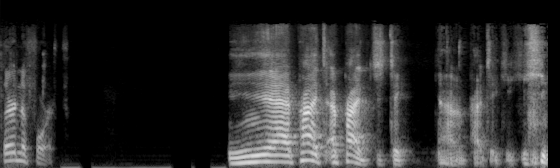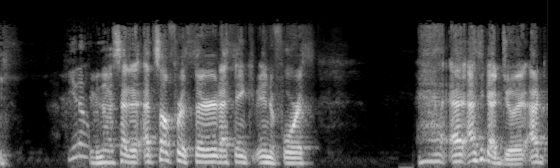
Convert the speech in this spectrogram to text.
third and a fourth. Yeah, I'd probably I'd probably just take yeah, I'd probably take Keke. You know, even though I said it, I'd sell for a third. I think in a fourth. I, I think I'd do it. I'd,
